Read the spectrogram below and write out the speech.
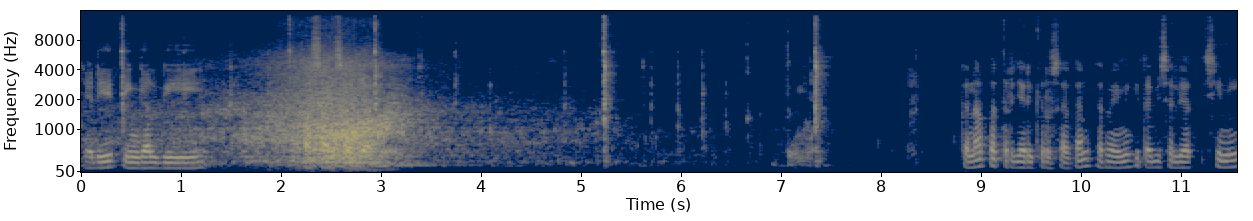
jadi tinggal dipasang saja Kenapa terjadi kerusakan? Karena ini kita bisa lihat di sini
